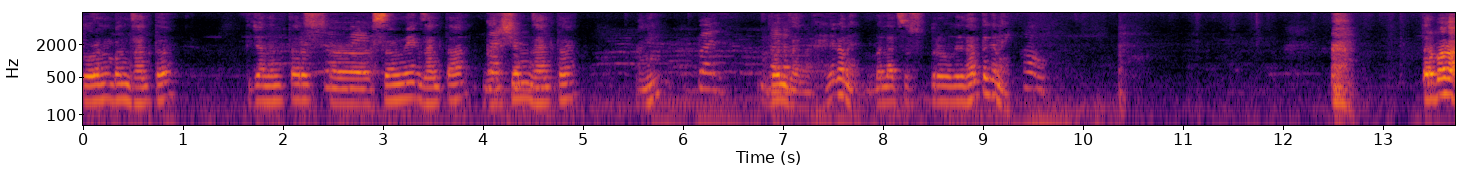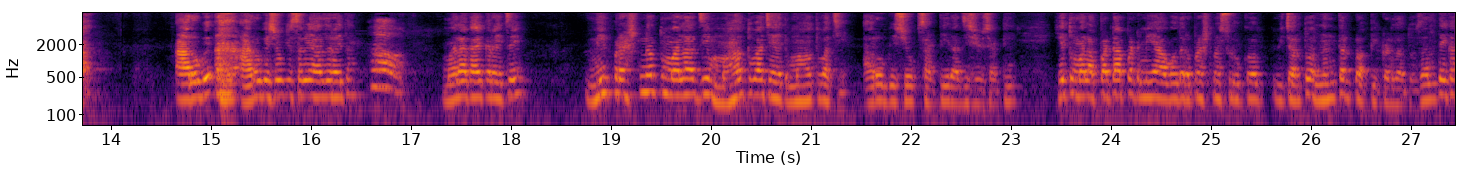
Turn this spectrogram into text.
तोरण बंद झालतं. त्याच्यानंतर अं, संवेग. संवेग झालता घर्षण झालतं आणि बल. बल झालं. हे का नाही? बलाचं सूत्र वगैरे झालतं का नाही? हो. तर बघा आरोग्य आरोग्य शेवटी सगळे हजर आहेत? हो. मला काय करायचंय? मी प्रश्न तुम्हाला जे महत्त्वाचे आहेत महत्त्वाचे आरोग्य सेवकसाठी राजसेवसाठी हे तुम्हाला पटापट मी अगोदर प्रश्न सुरू कर विचारतो नंतर टॉपिककडे जातो. चालते का?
